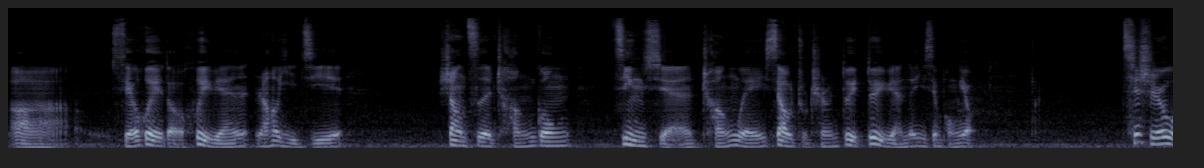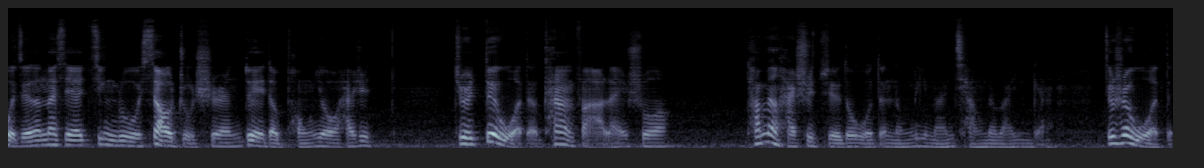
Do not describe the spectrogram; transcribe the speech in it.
啊。协会的会员，然后以及上次成功竞选成为校主持人队队员的一些朋友，其实我觉得那些进入校主持人队的朋友，还是就是对我的看法来说，他们还是觉得我的能力蛮强的吧？应该就是我的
